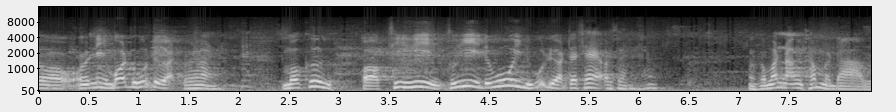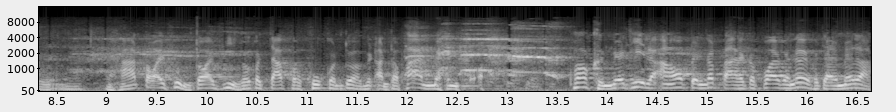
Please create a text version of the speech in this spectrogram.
ก็อันนี่บ่ดูเดือดว่าบ่คือออกทีวีทีวีดูอุ้ยดูเดือดแท้ๆเอาซั่น มันก็มานั่งธรรมดาเว้ยหาต้อยฝุ่นต้อยพี่เขาก็จับเขาคุกคนตัวเป็นอันตรพานแม่นบ่พอขึ้นเวทีแล้วเอาเป็นก็ตายก็ปล่อยกันเลยเข้าใจไหมล่ะ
